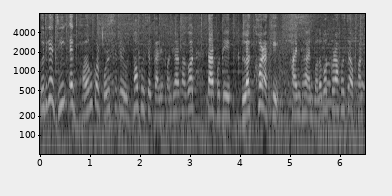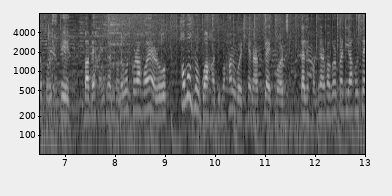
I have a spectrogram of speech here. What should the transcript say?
গতিকে যি এক ভয়ংকৰ পৰিস্থিতিৰ উদ্ভৱ হৈছিল কালি সন্ধিয়াৰ ভাগত তাৰ প্ৰতি লক্ষ্য ৰাখি সান্ধ্য আইন বলবৎ কৰা হৈছে। অশান্ত পৰিস্থিতিৰ বাবে সান্ধ্য আইন বলবৎ কৰা হয় আৰু সমগ্ৰ গুৱাহাটী মহানগৰীত সেনাৰ ফ্লেগ মাৰ্চ কালি সন্ধিয়াৰ ভাগৰ পৰা দিয়া হৈছে।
